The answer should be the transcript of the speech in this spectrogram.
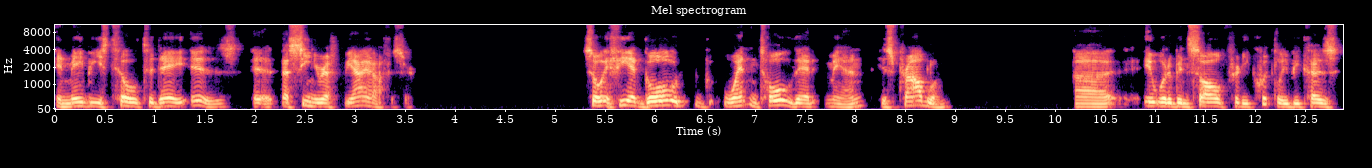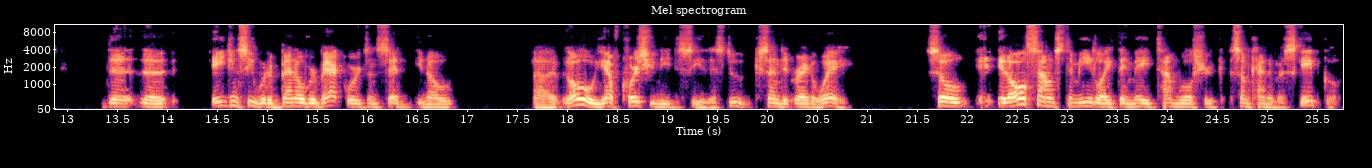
and maybe still today is, a senior FBI officer. So if he had go went and told that man his problem, uh, it would have been solved pretty quickly because the the agency would have bent over backwards and said, you know, uh, oh yeah, of course you need to see this. Do send it right away. So it, it all sounds to me like they made Tom Wilshire some kind of a scapegoat,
